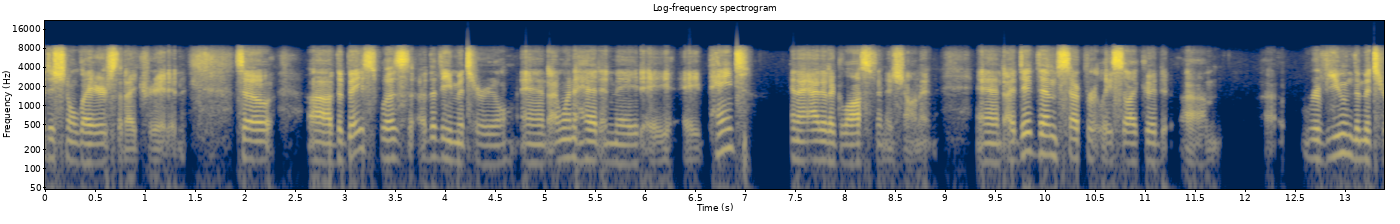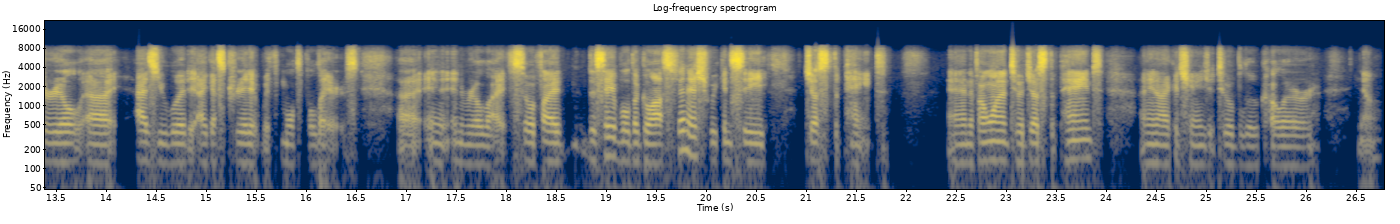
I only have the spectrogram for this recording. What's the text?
additional layers that I created. So uh, the base was the vMaterial, and I went ahead and made a, a paint, and I added a gloss finish on it. And I did them separately so I could um, uh, review the material uh, as you would, I guess, create it with multiple layers uh, in, in real life. So if I disable the gloss finish, we can see just the paint. And if I wanted to adjust the paint, you know, I could change it to a blue color, or, you know,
